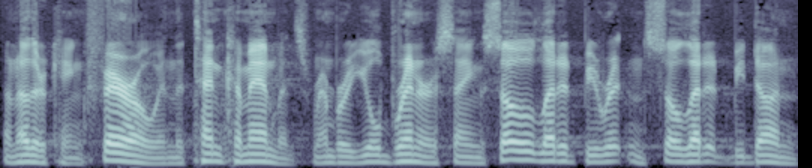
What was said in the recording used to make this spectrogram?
another king, Pharaoh, in the Ten Commandments. Remember Yul Brynner saying, So let it be written, so let it be done.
